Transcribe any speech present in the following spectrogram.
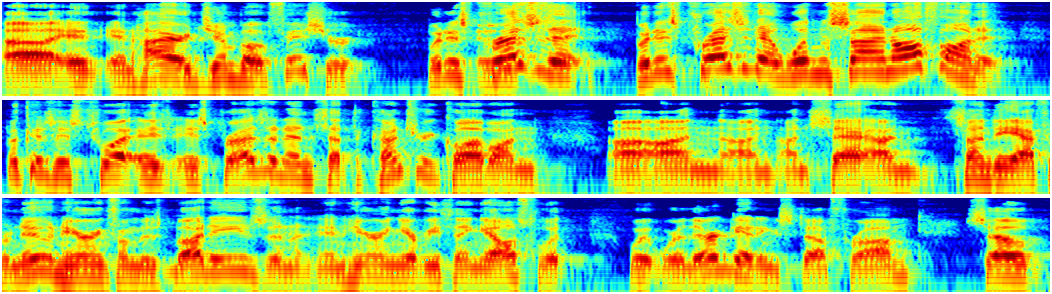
uh, and and hire Jimbo Fisher, but his president but his president wouldn't sign off on it because his tw- his, his president's at the country club on uh, on on on, on Sunday afternoon, hearing from his buddies and, and hearing everything else what, what where they're getting stuff from. So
